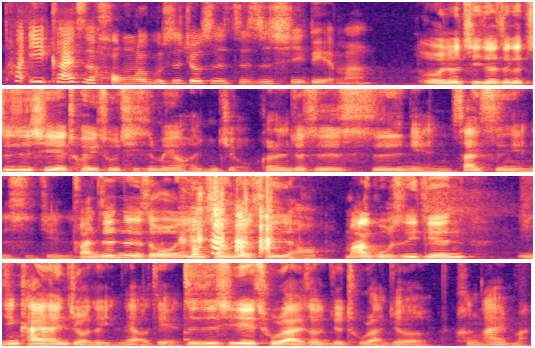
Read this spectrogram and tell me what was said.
它一开始红了，不是就是芝芝系列吗？我就记得这个芝芝系列推出其实没有很久，可能就是四年、三四年的时间。反正那个时候我的印象就是，哦，马古是一间已经开很久的饮料店，芝芝系列出来的时候，你就突然就很爱买，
